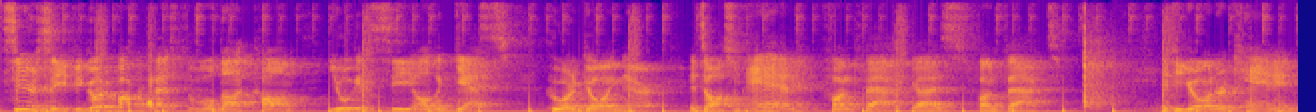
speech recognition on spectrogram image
Seriously, if you go to bufferfestival.com, you will get to see all the guests who are going there. It's awesome. And fun fact, guys, fun fact. If you go under Canon,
